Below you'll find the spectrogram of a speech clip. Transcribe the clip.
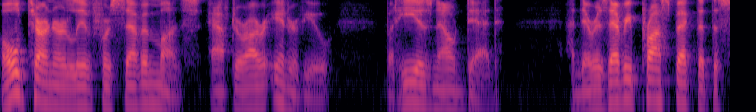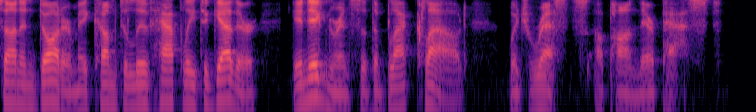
Old Turner lived for seven months after our interview, but he is now dead, and there is every prospect that the son and daughter may come to live happily together in ignorance of the black cloud which rests upon their past.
